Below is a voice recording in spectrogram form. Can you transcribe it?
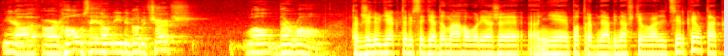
you know are at home say they don't need to go to church, well, they're wrong. Takže ľudia, ktorí sedia doma a hovoria, že e, nie je potrebné, aby navštevovali církev, tak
